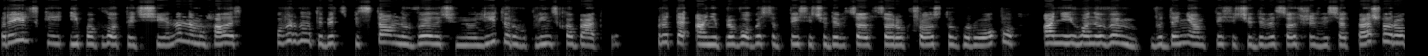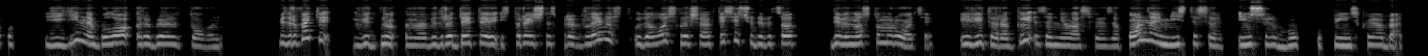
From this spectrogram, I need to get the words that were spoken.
Рильський і Павло Тичина, намагались повернути безпідставно вилучену літеру в українську абетку. Проте ані правописом 1946 року, ані його новим виданням 1961 року її не було реабілітовано. Відробити, від, е, відродити історичну справедливість удалося лише в 1990 році, і літера Г зайняла своє законне місце серед інших букв української абетки.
